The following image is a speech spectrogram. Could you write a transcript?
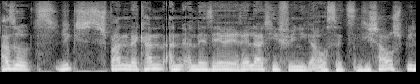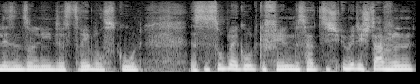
also es ist wirklich spannend. Man kann an, an der Serie relativ wenig aussetzen. Die Schauspiele sind solide, das Drehbuch ist gut. Es ist super gut gefilmt. Es hat sich über die Staffeln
